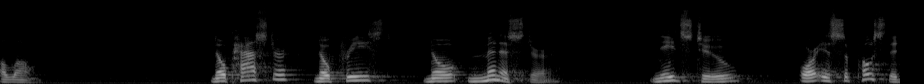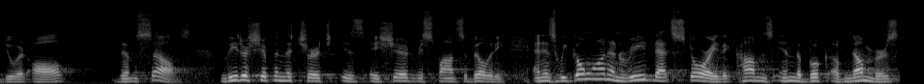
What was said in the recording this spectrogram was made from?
alone. No pastor, no priest, no minister needs to or is supposed to do it all themselves. Leadership in the church is a shared responsibility. And as we go on and read that story that comes in the book of Numbers,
